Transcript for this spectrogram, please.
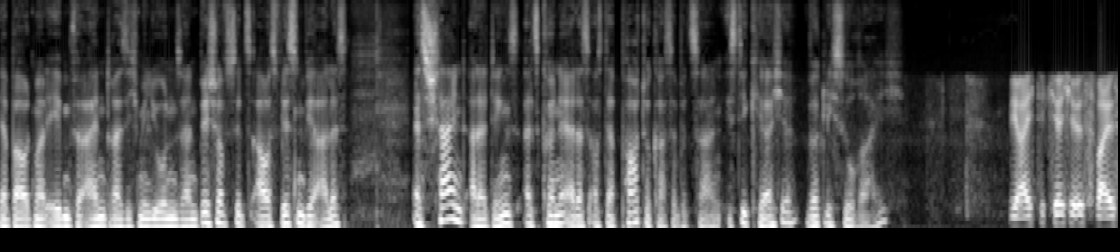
Der baut mal eben für 31 Millionen seinen Bischofssitz aus, wissen wir alles. Es scheint allerdings, als könne er das aus der Portokasse bezahlen. Ist die Kirche wirklich so reich? Wie reich die Kirche ist, weiß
